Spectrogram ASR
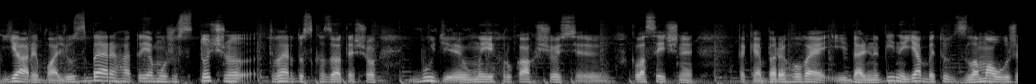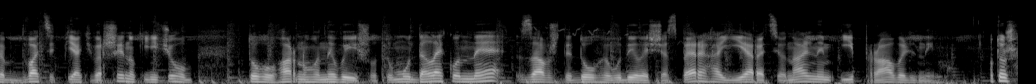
Я рибалю з берега, то я можу точно твердо сказати, що будь в моїх руках щось е, класичне, таке берегове і дальнобійне, я би тут зламав уже 25 вершинок і нічого б того гарного не вийшло. Тому далеко не завжди довге водилище з берега є раціональним і правильним. Отож,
